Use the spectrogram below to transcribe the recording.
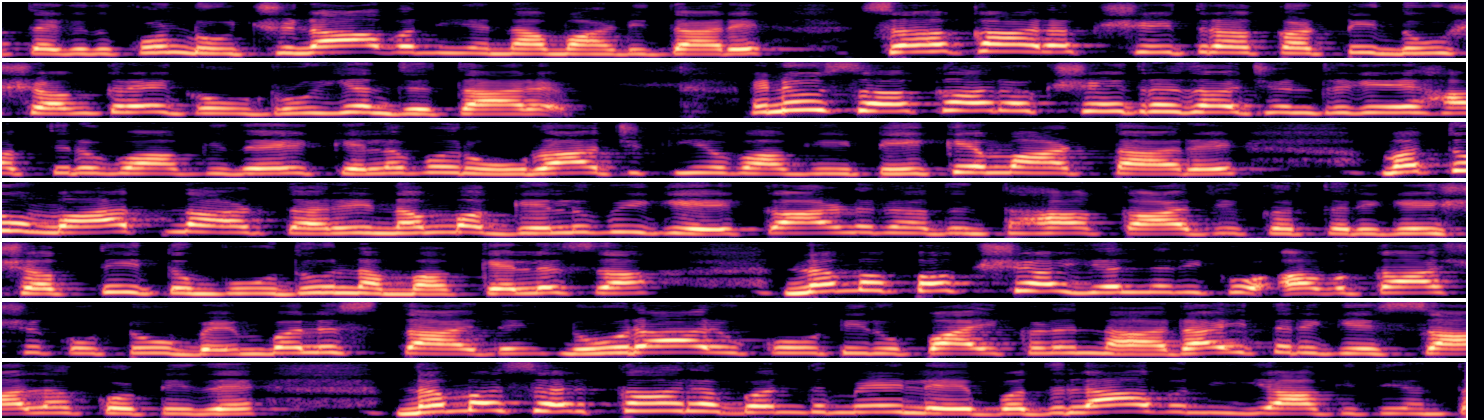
ತೆಗೆದುಕೊಂಡು ಚುನಾವಣೆಯನ್ನ ಮಾಡಿದ್ದಾರೆ. ಸಹಕಾರ ಕ್ಷೇತ್ರ ಕಟ್ಟಿದ್ದು ಶಂಕರೇಗೌಡರು ಎಂದಿದ್ದಾರೆ. ಇನ್ನು ಸಹಕಾರ ಕ್ಷೇತ್ರದ ಜನರಿಗೆ ಹತ್ತಿರವಾಗಿದೆ. ಕೆಲವರು ರಾಜಕೀಯವಾಗಿ ಟೀಕೆ ಮಾಡ್ತಾರೆ ಮತ್ತು ಮಾತನಾಡ್ತಾರೆ. ನಮ್ಮ ಗೆಲುವಿಗೆ ಕಾರಣರಾದಂತಹ ಕಾರ್ಯಕರ್ತರಿಗೆ ಶಕ್ತಿ ತುಂಬುವುದು ನಮ್ಮ ಕೆಲಸ. ನಮ್ಮ ಪಕ್ಷ ಎಲ್ಲರಿಗೂ ಅವಕಾಶ ಕೊಟ್ಟು ಬೆಂಬಲಿಸ್ತಾ ಇದೆ. ನೂರಾರು ಕೋಟಿ ರೂಪಾಯಿಗಳನ್ನ ರೈತರಿಗೆ ಸಾಲ ಕೊಟ್ಟಿದೆ. ನಮ್ಮ ಸರ್ಕಾರ ಬಂದ ಮೇಲೆ ಬದಲಾವಣೆಯಾಗಿದೆ ಅಂತ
